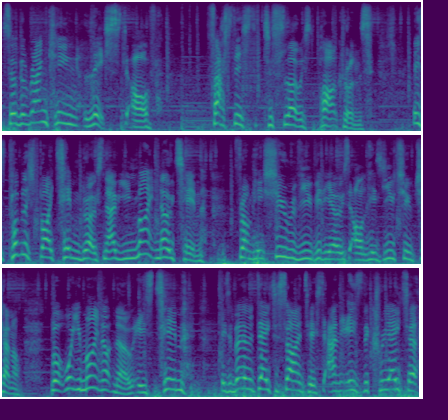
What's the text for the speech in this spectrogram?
So the ranking list of fastest to slowest park runs is published by Tim Grose. Now you might know Tim from his shoe review videos on his YouTube channel, but what you might not know is Tim is a bit of a data scientist and is the creator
